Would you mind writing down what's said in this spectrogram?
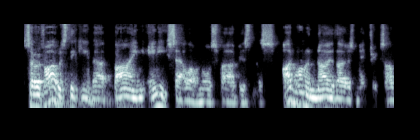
So if I was thinking about buying any salon or spa business, I'd want to know those metrics. I'd,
